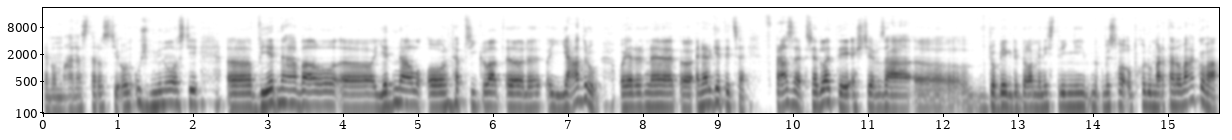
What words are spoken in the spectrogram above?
nebo má na starosti, on už v minulosti uh, vyjednával, uh, jednal o například uh, jádru, o jaderné uh, energetice. V Praze před lety, ještě v, za, uh, v době, kdy byla ministriní průmyslu a obchodu Marta Nováková,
